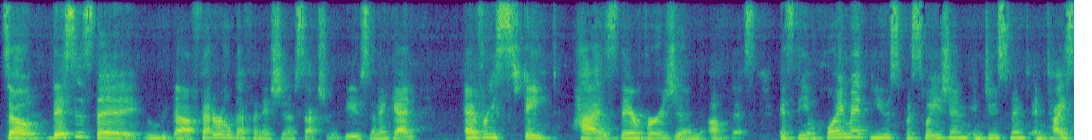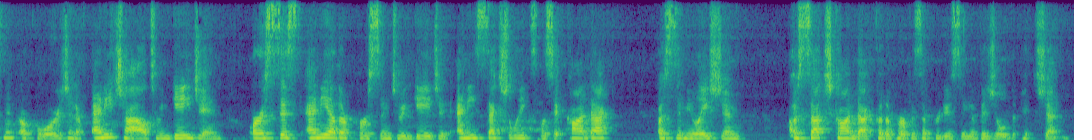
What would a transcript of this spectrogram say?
So this is the uh, federal definition of sexual abuse. And again, every state has their version of this. It's the employment, use, persuasion, inducement, enticement, or coercion of any child to engage in or assist any other person to engage in any sexually explicit conduct or simulation of such conduct for the purpose of producing a visual depiction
